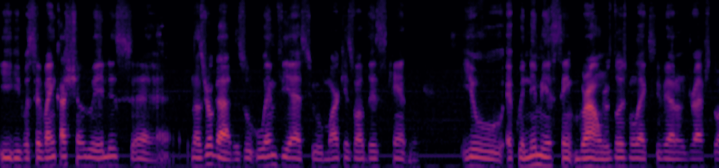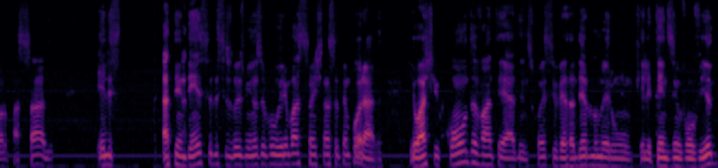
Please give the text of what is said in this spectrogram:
e, e você vai encaixando eles é, nas jogadas. O, o, MVS, o Marcus Valdez Scantling e o Equinemius St. Brown, os dois moleques que vieram no draft do ano passado, eles a tendência desses dois meninos evoluírem bastante nessa temporada. Eu acho que com o Davante Adams, com esse verdadeiro número um que ele tem desenvolvido,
